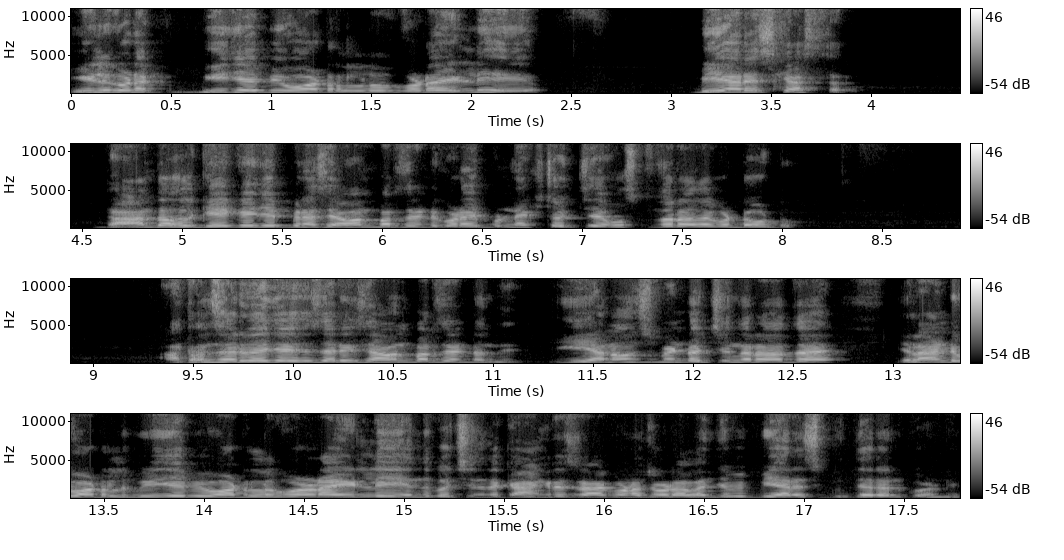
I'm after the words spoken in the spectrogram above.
వీళ్ళు కూడా బీజేపీ ఓటర్లు కూడా వెళ్ళి బీఆర్ఎస్కి వేస్తారు. దాంతో అసలు కేకే చెప్పిన సెవెన్ పర్సెంట్ కూడా ఇప్పుడు నెక్స్ట్ వచ్చే వస్తుందో రాదో ఒక డౌట్ అతను సర్వే చేసేసరికి సెవెన్ పర్సెంట్ ఉంది. ఈ అనౌన్స్మెంట్ వచ్చిన తర్వాత ఇలాంటి ఓటర్లు బీజేపీ ఓటర్లు కూడా వెళ్ళి ఎందుకు వచ్చింది కాంగ్రెస్ రాకుండా చూడాలని చెప్పి బీఆర్ఎస్ గుద్దారు అనుకోండి.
